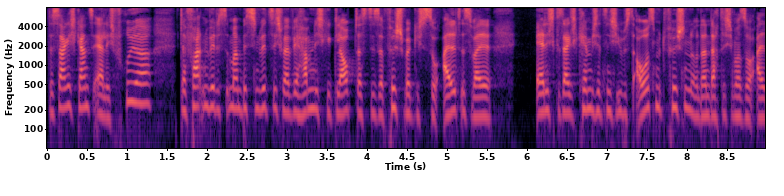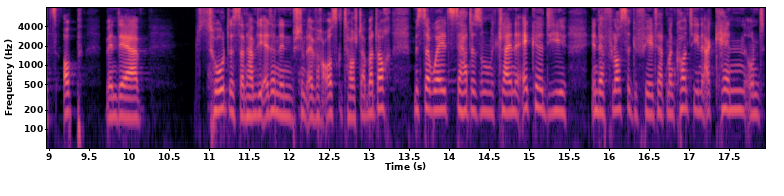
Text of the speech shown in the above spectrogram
das sage ich ganz ehrlich, früher, da fanden wir das immer ein bisschen witzig, weil wir haben nicht geglaubt, dass dieser Fisch wirklich so alt ist, weil ehrlich gesagt, ich kenne mich jetzt nicht übelst aus mit Fischen und dann dachte ich immer so, als ob, wenn der tot ist, dann haben die Eltern den bestimmt einfach ausgetauscht. Aber doch, Mr. Wales, der hatte so eine kleine Ecke, die in der Flosse gefehlt hat. Man konnte ihn erkennen und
